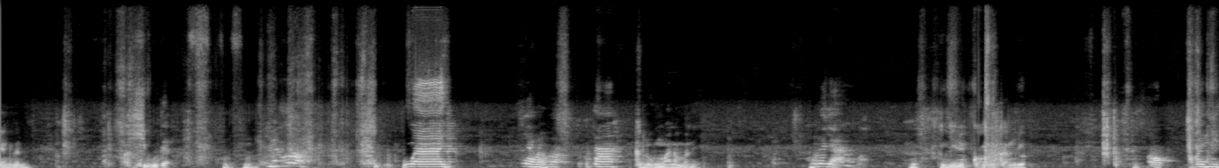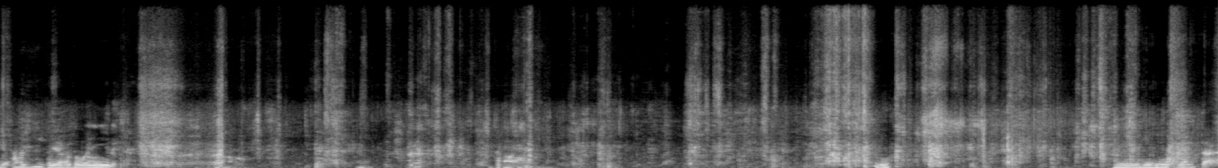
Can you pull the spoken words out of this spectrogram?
ยังเงินคิวแต่ยังว่าว้ายอย่างแบบว่าตุ๊กตาคือหลงมาน้ำมันนี่คนละอย่างบ่คืออยืนกล้องเดียวกันอยู่เอาเอาไปนี่เดี๋ยวเอาไปนี่เดี๋ยวเดี๋ยวเอาเข้าไว้อย่างนี้เลย จะเอาออก อู้เออ นี่มีเงินตา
